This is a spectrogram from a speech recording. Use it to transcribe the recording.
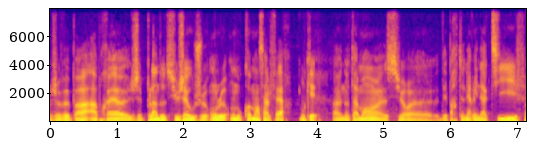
je veux pas. Après, j'ai plein d'autres sujets où je, on, on, commence à le faire. Ok. notamment sur des partenaires inactifs,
